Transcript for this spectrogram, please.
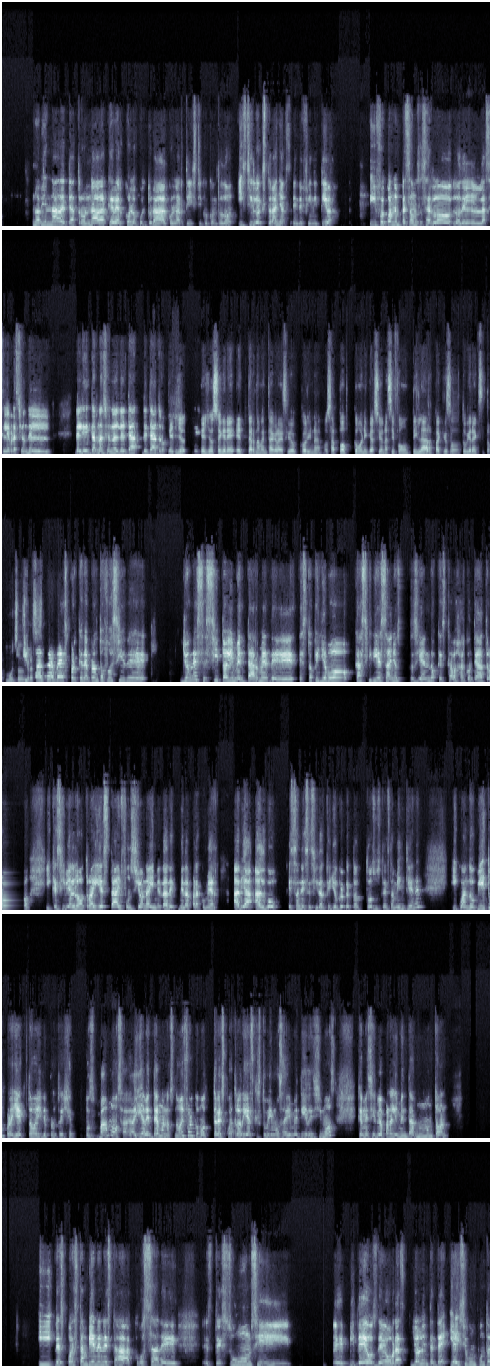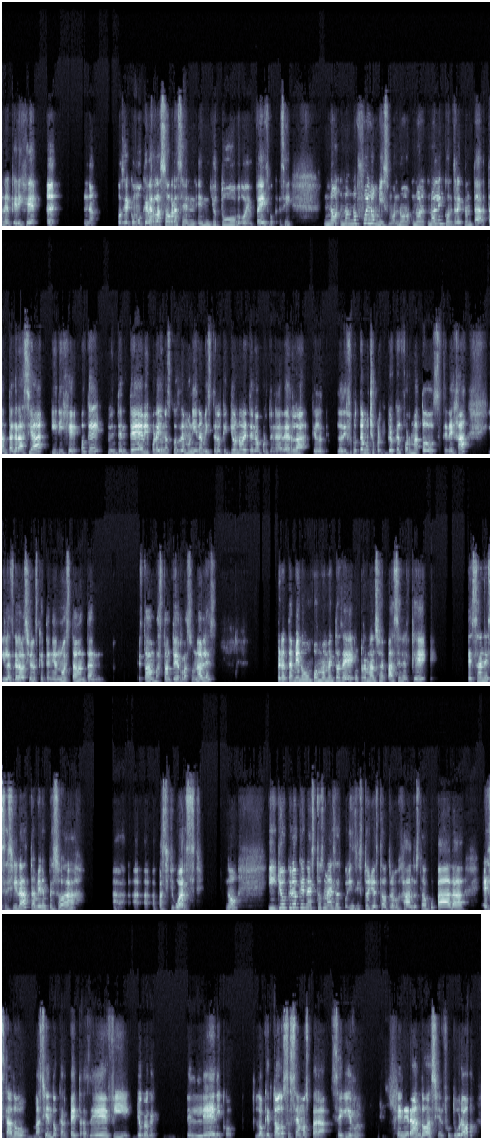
no había nada de teatro, nada que ver con lo cultural, con lo artístico, con todo, y sí lo extrañas, en definitiva. Y fue cuando empezamos a hacer lo, de la celebración del, Día Internacional del teatro, de Teatro. Que yo, que yo seguiré eternamente agradecido, Corina. O sea, Pop Comunicación así fue un pilar para que eso tuviera éxito. Muchas y gracias. Fue al revés, porque de pronto fue así de, yo necesito alimentarme de esto que llevo casi 10 años haciendo, que es trabajar con teatro, y que si bien lo otro ahí está y funciona y me da, me da para comer, había algo, esa necesidad que yo creo que todos ustedes también tienen. Y cuando vi tu proyecto y de pronto dije, pues vamos, ahí aventémonos, ¿no? Y fueron como tres, cuatro días que estuvimos ahí metidísimos, que me sirvió para alimentarme un montón. Y después también en esta cosa de este, Zooms y eh, videos de obras. Yo lo intenté y ahí sí hubo un punto en el que dije, eh, no, o sea, como que ver las obras en, en, YouTube o en Facebook, así, no, no, no fue lo mismo, no, no, no le encontré tanta, tanta gracia y dije, ok, lo intenté, vi por ahí unas cosas de Monina Mistral que yo no había tenido oportunidad de verla, que lo, lo, disfruté mucho porque creo que el formato se deja y las grabaciones que tenían no estaban tan, estaban bastante razonables pero también hubo un momento de un remanso de paz en el que esa necesidad también empezó a, a, apaciguarse, ¿no? Y yo creo que en estos meses, pues, insisto, yo he estado trabajando, he estado ocupada, he estado haciendo carpetas de EFI, yo creo que el lénico, lo que todos hacemos para seguir generando hacia el futuro,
